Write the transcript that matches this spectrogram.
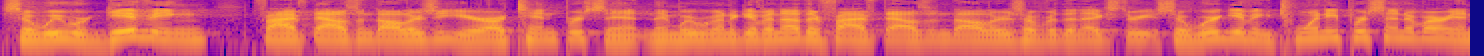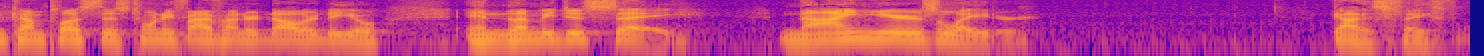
So we were giving $5,000 a year, our 10%, and then we were going to give another $5,000 over the next three. So we're giving 20% of our income plus this $2,500 deal. And let me just say, nine years later, God is faithful.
